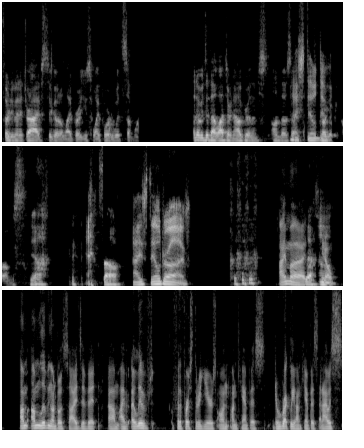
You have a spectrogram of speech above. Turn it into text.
30 minute drives to go to the library and use whiteboard with someone. I know we did that a lot during algorithms on those I uh, still do. problems. Yeah. so I still drive. I'm a yeah. you know, I'm I'm living on both sides of it. Um, I I lived for the first three years on on campus, directly on campus, and I was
